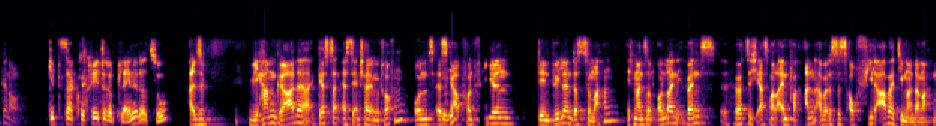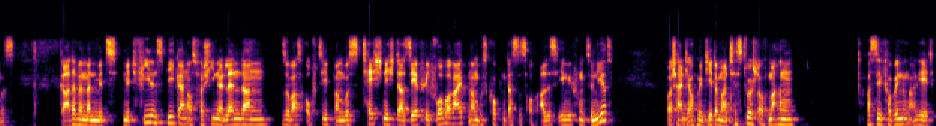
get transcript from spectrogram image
Genau. Gibt es da konkretere Pläne dazu? Also wir haben gerade gestern erst die Entscheidung getroffen und es mhm. gab von vielen den Willen, das zu machen. Ich meine, so ein Online-Event hört sich erstmal einfach an, aber das ist auch viel Arbeit, die man da machen muss gerade wenn man mit, mit vielen Speakern aus verschiedenen Ländern sowas aufzieht, man muss technisch da sehr viel vorbereiten, man muss gucken, dass es auch alles irgendwie funktioniert. Wahrscheinlich auch mit jedem einen Testdurchlauf machen, was die Verbindung angeht.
